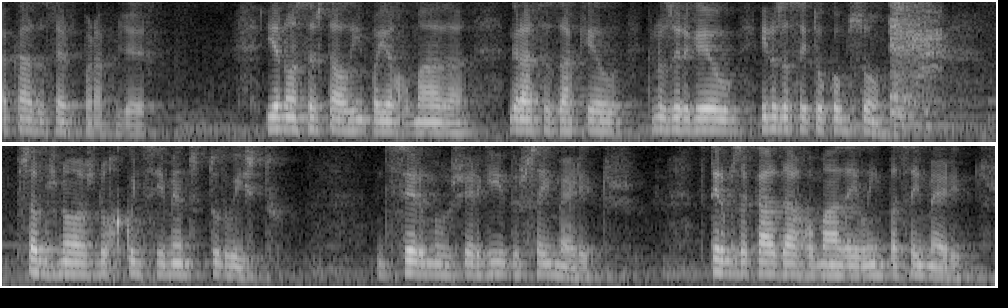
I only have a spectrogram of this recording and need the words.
A casa serve para acolher. E a nossa está limpa e arrumada, graças àquele que nos ergueu e nos aceitou como somos. Possamos nós, no reconhecimento de tudo isto, de sermos erguidos sem méritos, de termos a casa arrumada e limpa sem méritos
